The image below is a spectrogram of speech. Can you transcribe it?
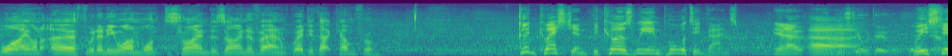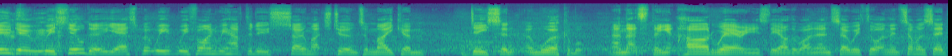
why on earth would anyone want to try and design a van? Where did that come from? Good question, because we imported vans. You know, uh, still do, course, We yeah. still do. We still do. Yes, but we, we find we have to do so much to them to make them decent and workable. And that's the thing. Hard wearing is the other one. And so we thought. And then someone said,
